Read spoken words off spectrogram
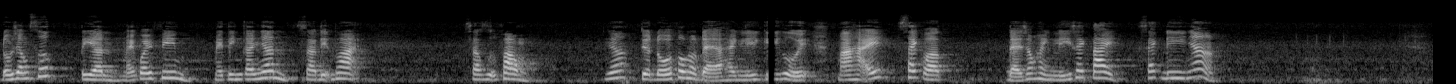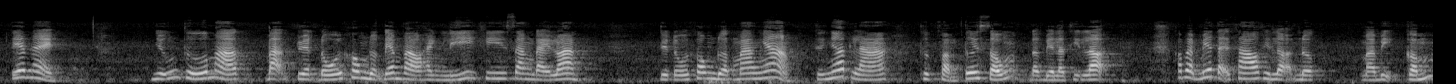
Đồ trang sức, tiền, máy quay phim Máy tính cá nhân, sạc điện thoại Sạc dự phòng nhé, Tuyệt đối không được để hành lý ký gửi Mà hãy sách vào Để trong hành lý sách tay sách đi nhá. Tiếp này Những thứ mà bạn tuyệt đối không được đem vào hành lý khi sang Đài Loan Tuyệt đối không được mang nhá. Thứ nhất là thực phẩm tươi sống, đặc biệt là thịt lợn. Các bạn biết tại sao thịt lợn được mà bị cấm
